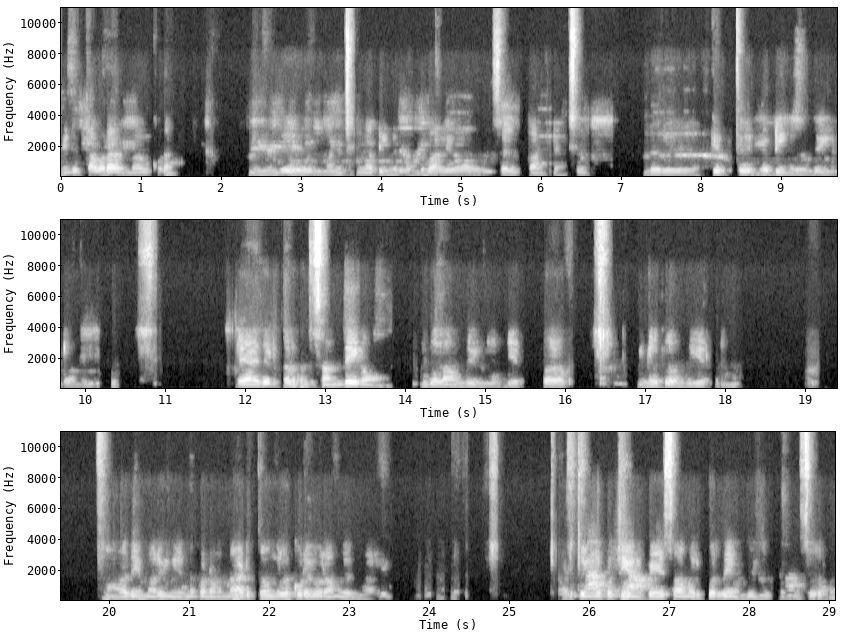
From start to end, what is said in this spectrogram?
மீண்டும் தவறாக இருந்தாலும் கூட நீங்கள் வந்து மன்னிச்சுக்கணும் அப்படிங்கிறது வந்து வரவே வராது. செல்ஃப் கான்ஃபிடென்ஸு இந்த ஒரு கெத்து அப்படிங்கிறது வந்து எங்கிட்ட வந்து இருக்கு. எது எடுத்தாலும் கொஞ்சம் சந்தேகம் இதெல்லாம் வந்து இங்கே எங்களுக்குள்ள வந்து ஏற்படும் அதே மாதிரி இங்க என்ன பண்ணணும்னா அடுத்தவங்கள குறை வராமல் இருந்தாலே அடுத்தவங்களை பத்தி இவங்க பேசாம இருக்கிறதே வந்து எங்களுக்கு வந்து சிறப்பு.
